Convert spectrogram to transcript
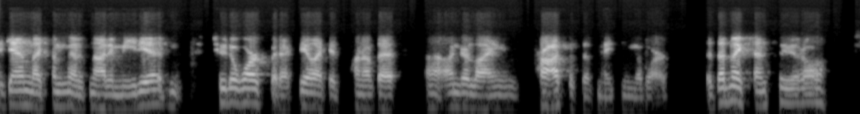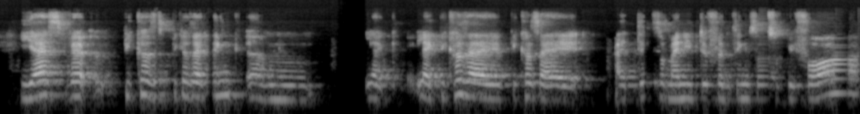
again, like something that's not immediate to the work, but I feel like it's one of the uh, underlying process of making the work. Does that make sense to you at all? Yes, because because I think um, like like because I because I I did so many different things also before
